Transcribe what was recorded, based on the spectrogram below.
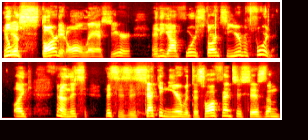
He only Yep. started all last year, and he got four starts a year before that. Like you know this this is his second year with this offensive system.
